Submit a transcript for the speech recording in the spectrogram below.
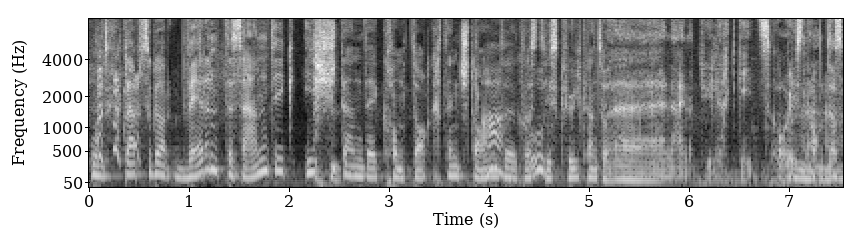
Und ich glaube sogar während der Sendung ist dann der Kontakt entstanden, Ah, dass cool. die das Gefühl haben, so, äh, nein, natürlich gibt es uns noch. Und das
